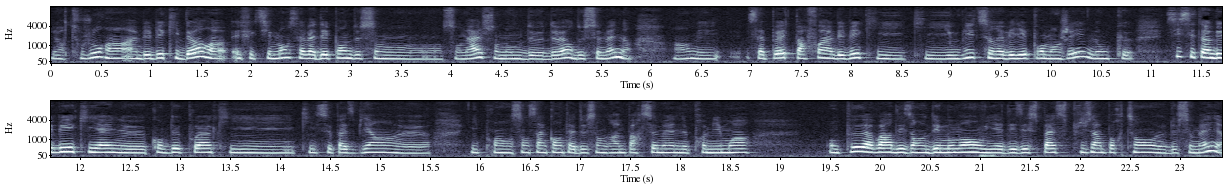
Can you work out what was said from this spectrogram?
Alors toujours, hein, un bébé qui dort, effectivement, ça va dépendre de son, âge, son nombre d'heures, de, semaines. Hein, mais ça peut être parfois un bébé qui, oublie de se réveiller pour manger. Donc, euh, si c'est un bébé qui a une courbe de poids qui, se passe bien, euh, il prend 150 à 200 grammes par semaine le premier mois, on peut avoir des, des moments où il y a des espaces plus importants euh, de sommeil.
